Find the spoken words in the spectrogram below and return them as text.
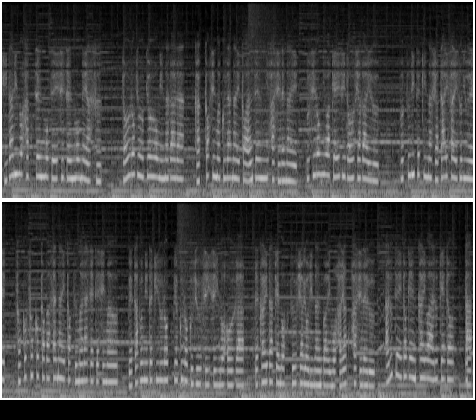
左の白線も停止線も目安。道路状況を見ながら、カットしまくらないと安全に走れない。後ろには軽自動車がいる。物理的な車体サイズゆえ、そこそこ飛ばさないと詰まらせてしまう。ベタ踏みできる 660cc の方が、でかいだけの普通車より何倍も速く走れる。ある程度限界はあるけど、あ。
